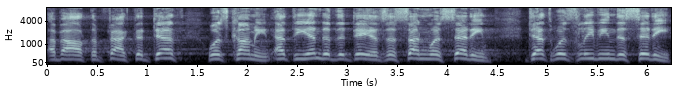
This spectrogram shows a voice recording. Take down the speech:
about the fact that death was coming. At the end of the day, as the sun was setting, death was leaving the city.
